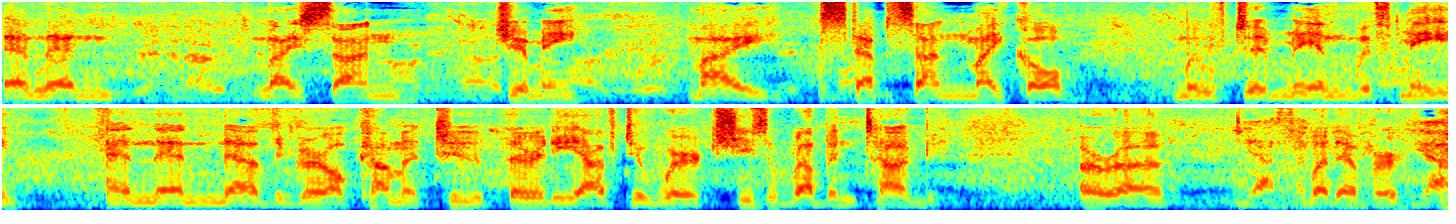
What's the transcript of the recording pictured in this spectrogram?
And then my son, Jimmy, my stepson, Michael, moved him in with me. And then uh, the girl come at 2.30 after work. She's a rub and tug. Or a yes, I- whatever. Yeah.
